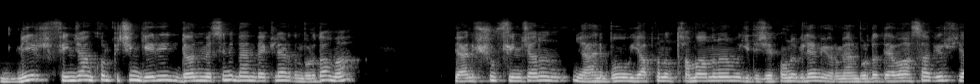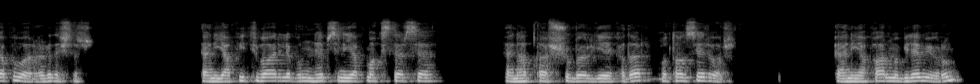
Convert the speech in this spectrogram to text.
bir fincan kulp için geri dönmesini ben beklerdim burada ama Yani şu fincanın yani bu yapının tamamına mı gidecek onu bilemiyorum. Yani burada devasa bir yapı var arkadaşlar. Yani yapı itibariyle bunun hepsini yapmak isterse yani hatta şu bölgeye kadar potansiyel var. Yani yapar mı bilemiyorum.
